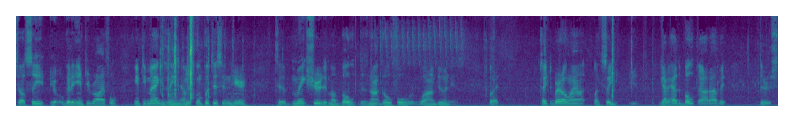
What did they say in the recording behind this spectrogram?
y'all see, here we've got an empty rifle, empty magazine. I'm just going to put this in here to make sure that my bolt does not go forward while I'm doing this. But take the barrel out, like I say, you got to have the bolt out of it. There's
